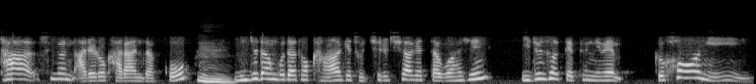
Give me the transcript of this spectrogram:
다 수면 아래로 가라앉았고 음. 민주당보다 더 강하게 조치를 취하겠다고 하신 이준석 대표님의 그 허언이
